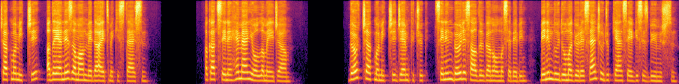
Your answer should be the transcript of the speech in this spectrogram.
Çakma mitçi, adaya ne zaman veda etmek istersin? Fakat seni hemen yollamayacağım. 4 çakma mitçi Cem Küçük, senin böyle saldırgan olma sebebin, benim duyduğuma göre sen çocukken sevgisiz büyümüşsün.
